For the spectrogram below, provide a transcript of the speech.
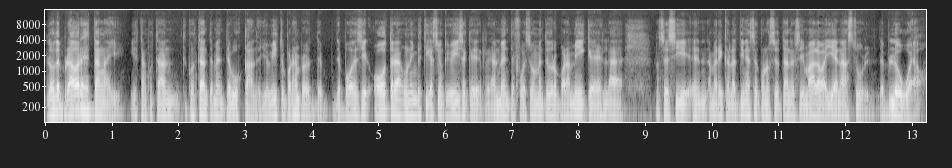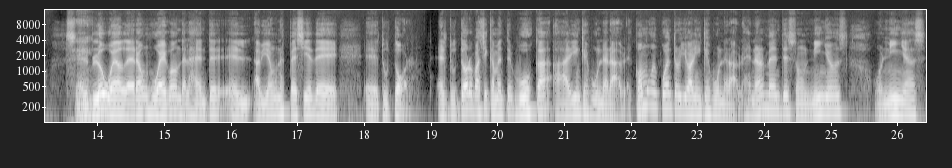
los depredadores están ahí y están constan- constantemente buscando. Yo he visto, por ejemplo, te, te puedo decir otra, una investigación que yo hice que realmente fue sumamente duro para mí, que es la, no sé si en América Latina se conoció tanto, que se llamaba la ballena azul, the blue whale. El Blue Whale era un juego donde la gente, había una especie de eh, tutor. El tutor básicamente busca a alguien que es vulnerable. ¿Cómo encuentro yo a alguien que es vulnerable? Generalmente son niños o niñas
